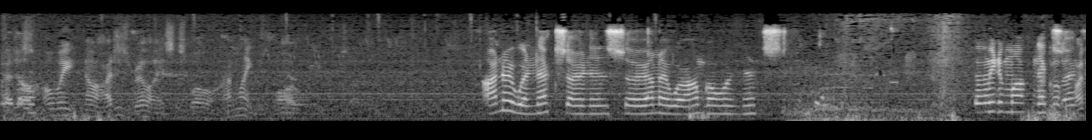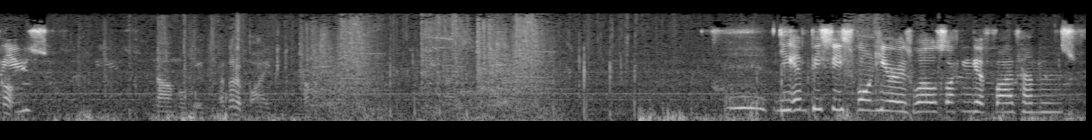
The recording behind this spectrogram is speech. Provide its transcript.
better. Oh wait, no, I just realized as well. I'm like far away. I know where next zone is, so I know where I'm going next. Want me to mark next I got- zone I for you? Nah, I'm all good. I got a bike. I'm gonna The NPC spawn here as well, so I can get five hammers.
